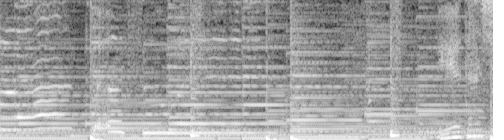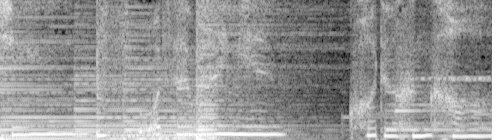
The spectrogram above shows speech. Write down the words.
辣的滋味别担心我在外面过得很好。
